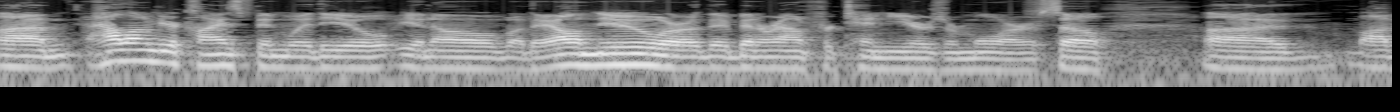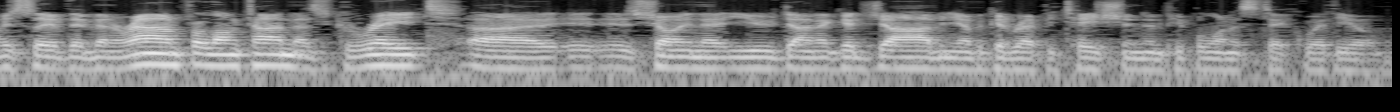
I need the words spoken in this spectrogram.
Um, how long have your clients been with you? You know, are they all new or they've been around for 10 years or more? So, uh, obviously, if they've been around for a long time, that's great. Uh, it is showing that you've done a good job and you have a good reputation and people want to stick with you.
